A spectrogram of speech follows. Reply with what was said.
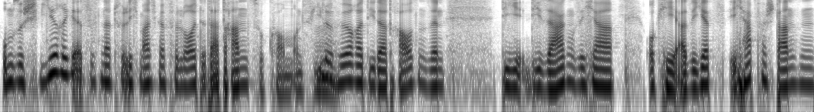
Umso schwieriger ist es natürlich manchmal für Leute, da dran zu kommen. Und viele mhm. Hörer, die da draußen sind, die, die sagen sich ja, okay, also jetzt, ich habe verstanden,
